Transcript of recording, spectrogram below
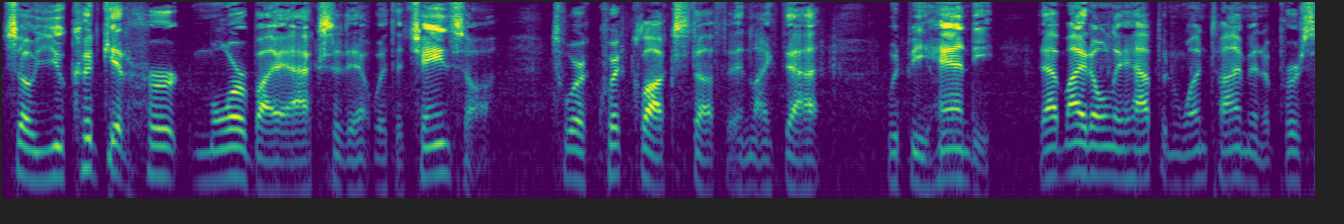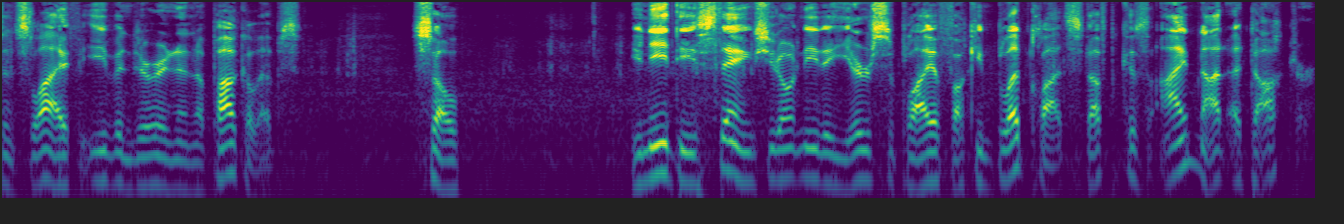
So you could get hurt more by accident with a chainsaw to where QuikClot stuff and like that would be handy. That might only happen one time in a person's life, even during an apocalypse. So you need these things. You don't need a year's supply of fucking blood clot stuff because I'm not a doctor.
